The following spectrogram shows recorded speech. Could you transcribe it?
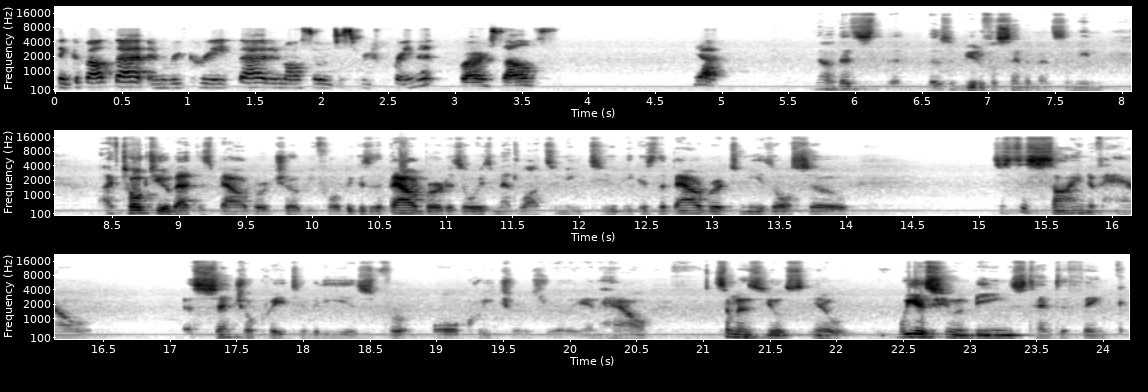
think about that and recreate that and also just reframe it for ourselves. Yeah. No, that's those are beautiful sentiments. I mean, I've talked to you about this bowerbird show before because the bowerbird has always meant a lot to me too. Because the bowerbird to me is also just a sign of how essential creativity is for all creatures, really, and how sometimes you'll you know we as human beings tend to think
